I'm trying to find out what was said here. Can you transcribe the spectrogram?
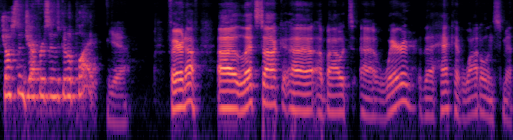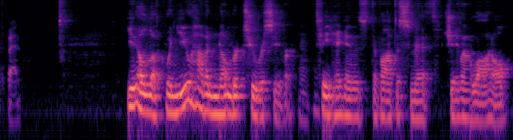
Justin Jefferson's going to play. Yeah. Fair enough. Uh, let's talk uh, about uh, where the heck have Waddle and Smith been? You know, look, when you have a number two receiver, mm-hmm. Tee Higgins, Devonta Smith, Jaylen Waddle,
